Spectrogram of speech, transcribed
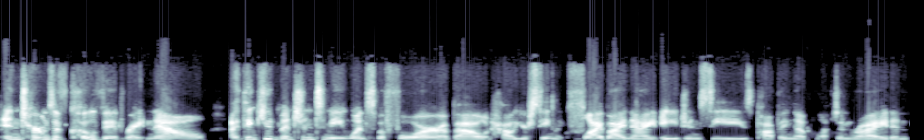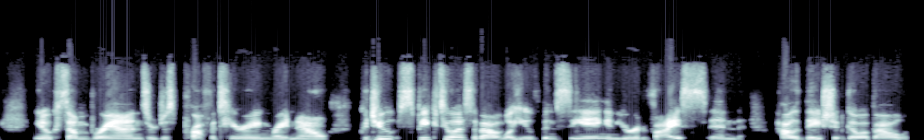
in terms of COVID right now, I think you'd mentioned to me once before about how you're seeing like fly by night agencies popping up left and right. And, you know, some brands are just profiteering right now. Could you speak to us about what you've been seeing and your advice and how they should go about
